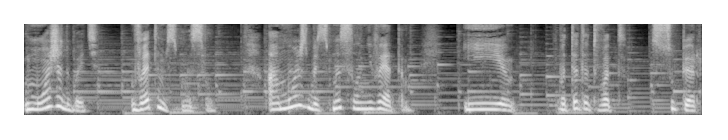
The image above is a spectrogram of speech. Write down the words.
Может быть, в этом смысл. А может быть, смысл не в этом. И вот этот вот супер,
